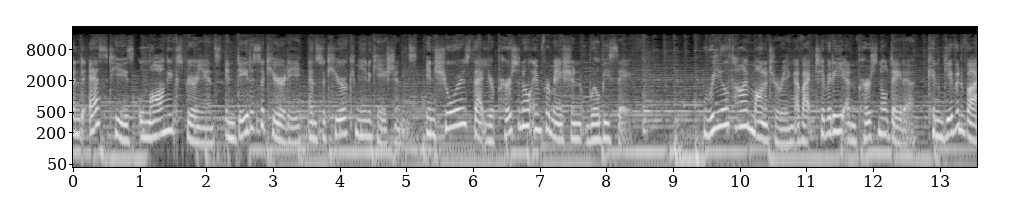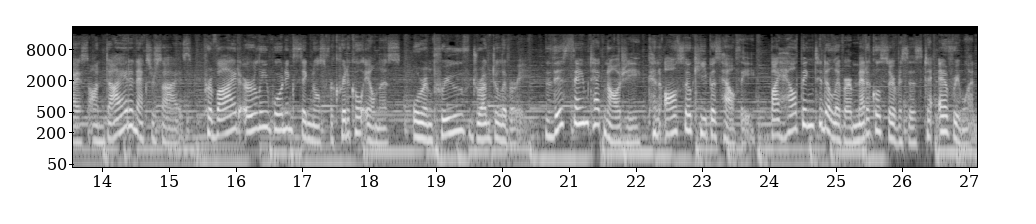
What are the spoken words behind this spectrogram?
and ST's long experience in data security and secure communications ensures that your personal information will be safe. Real-time monitoring of activity and personal data can give advice on diet and exercise, provide early warning signals for critical illness, or improve drug delivery. This same technology can also keep us healthy by helping to deliver medical services to everyone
